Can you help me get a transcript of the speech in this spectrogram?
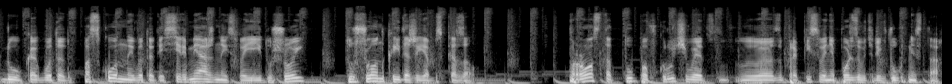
ну, как бы вот этот пасконный вот этой сермяжной своей душой, тушенкой даже, я бы сказал, просто тупо вкручивает э, за прописывание пользователей в двух местах.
